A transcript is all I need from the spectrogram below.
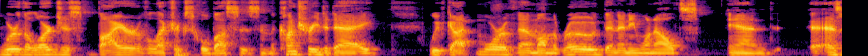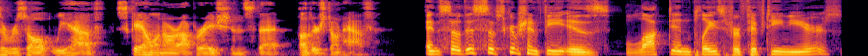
we're the largest buyer of electric school buses in the country today. We've got more of them on the road than anyone else. And as a result, we have scale in our operations that others don't have. And so this subscription fee is locked in place for 15 years?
